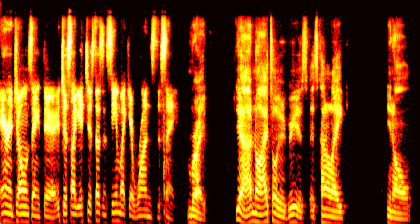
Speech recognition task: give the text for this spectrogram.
Aaron Jones ain't there. It just like it just doesn't seem like it runs the same. Right. Yeah, no, I totally agree. It's it's kind of like, you know,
